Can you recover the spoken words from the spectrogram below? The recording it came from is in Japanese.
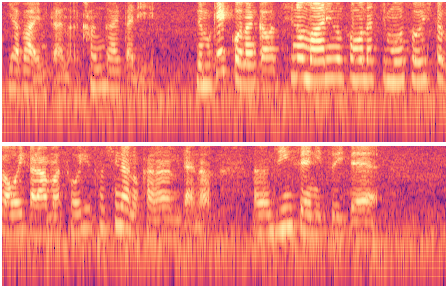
やばいみたいな考えたり。でも結構なんか私の周りの友達もそういう人が多いから、まあ、そういう年なのかなみたいなあの人生について、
